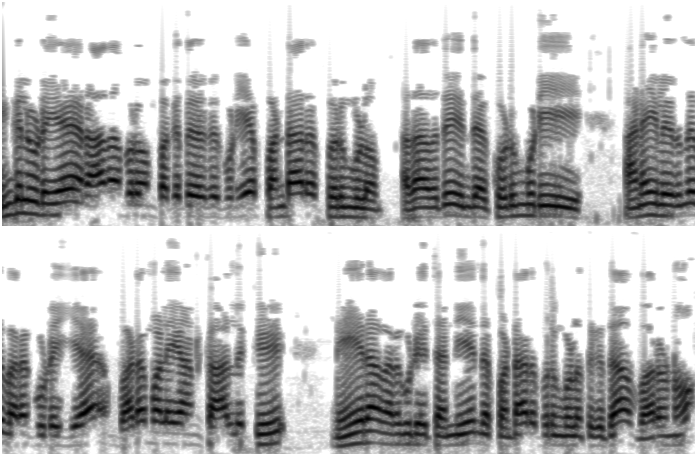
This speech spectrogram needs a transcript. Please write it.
எங்களுடைய ராதாபுரம் பக்கத்தில் இருக்கக்கூடிய பண்டார பெருங்குளம் அதாவது இந்த கொடுமுடி அணையிலிருந்து வரக்கூடிய வடமலையான் காலுக்கு நேராக வரக்கூடிய தண்ணியே இந்த பண்டார பெருங்குளத்துக்கு தான் வரணும்.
